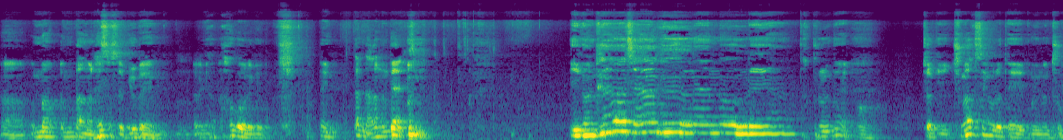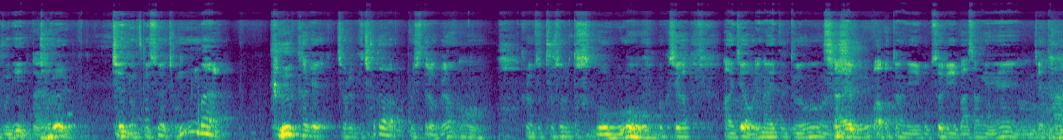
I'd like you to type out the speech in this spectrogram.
어, 음방, 음방을 했었어요. 뮤뱅 이렇게 하고 이렇게 딱 나갔는데 이건 가장 흔한 노래야 딱 부르는데 어. 저기 중학생으로 돼 보이는 두 분이 네. 저를 제 눈빛을 정말 그윽하게 저를 이렇게 쳐다보시더라고요. 어. 그러면서 두 손을 탁 오. 모으고 제가 아 이제 어린 아이들도 슬슬. 나의 마- 어떤 이 목소리 마성에 이제 다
